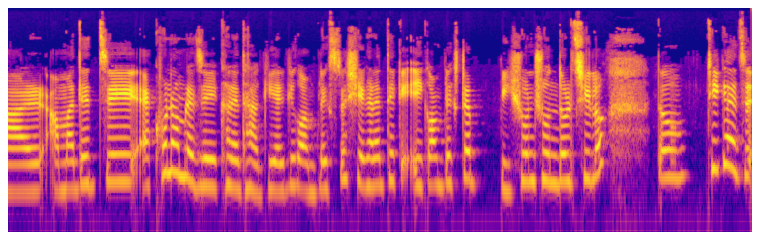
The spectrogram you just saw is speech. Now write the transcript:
আর আমাদের যে, এখন আমরা যে এখানে থাকি আর কি কমপ্লেক্সটা, সেখানে থেকে এই কমপ্লেক্সটা ভীষণ সুন্দর ছিল। তো ঠিক আছে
